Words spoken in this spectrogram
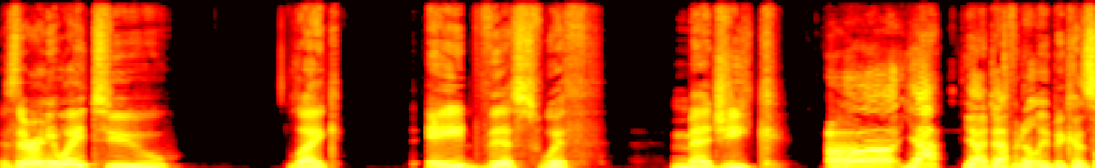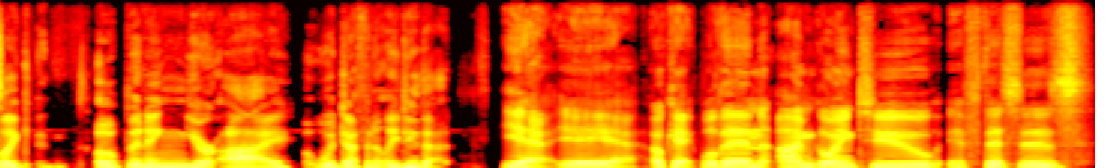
Is there any way to like aid this with magic? Uh, yeah, yeah, definitely. Because like opening your eye would definitely do that. Yeah, yeah, yeah, yeah. Okay, well then I'm going to if this is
